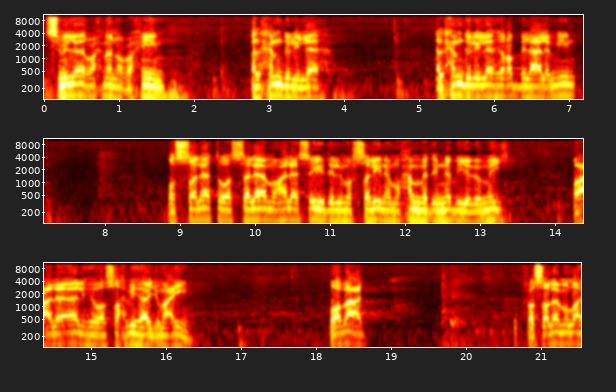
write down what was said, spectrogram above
بسم الله الرحمن الرحيم الحمد لله الحمد لله رب العالمين والصلاة والسلام على سيد المرسلين محمد النبي الأمي وعلى آله وصحبه أجمعين وبعد فالسلام الله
